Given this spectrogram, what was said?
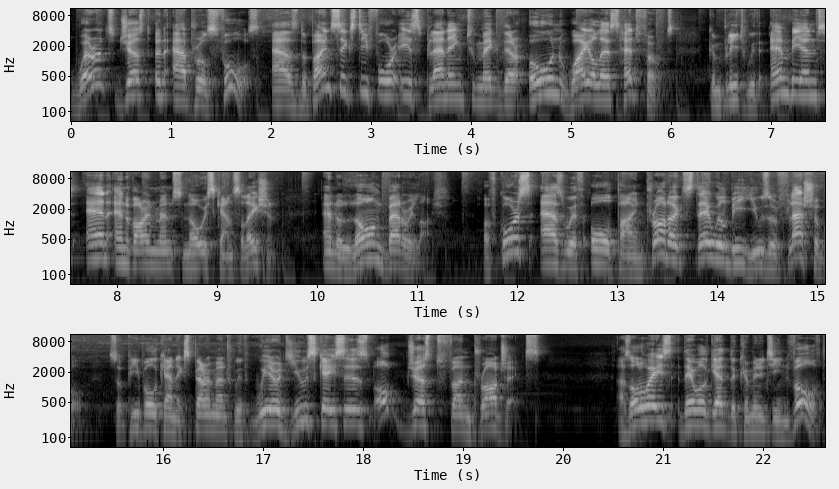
weren't just an April's Fools, as the Pine 64 is planning to make their own wireless headphones, complete with ambient and environment noise cancellation, and a long battery life. Of course, as with all Pine products, they will be user flashable, so people can experiment with weird use cases or just fun projects. As always, they will get the community involved,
